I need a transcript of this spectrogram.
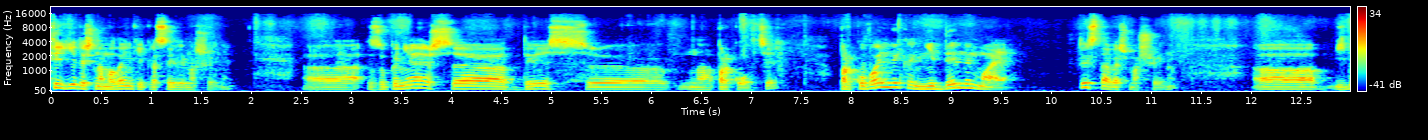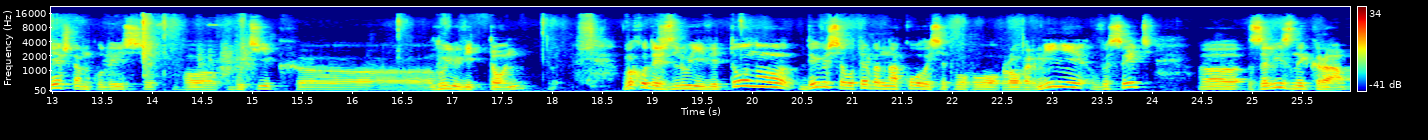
Ти їдеш на маленькій красивій машині. Е, зупиняєшся десь е, на парковці. Паркувальника ніде немає. Ти ставиш машину, е, йдеш там кудись в бутік Лую Віттон. Виходиш з Луї Віттону, дивишся, у тебе на колесі твого ровер міні висить е, залізний краб,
